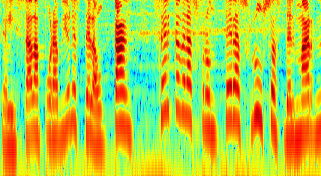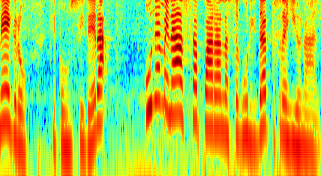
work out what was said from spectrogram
realizadas por aviones de la OTAN cerca de las fronteras rusas del Mar Negro, que considera una amenaza para la seguridad regional.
